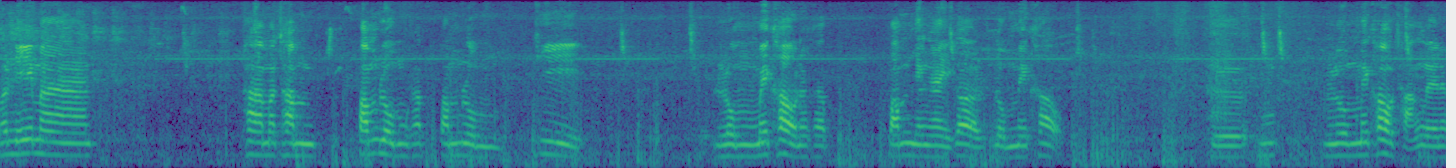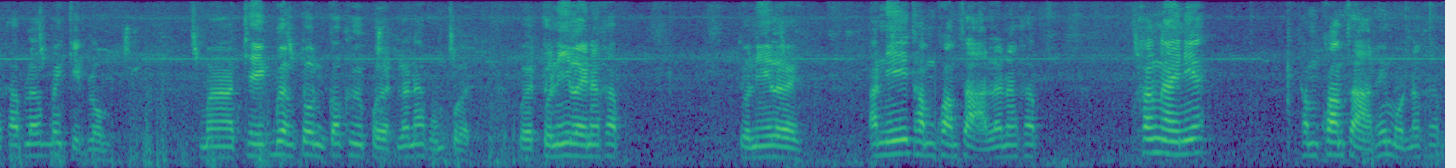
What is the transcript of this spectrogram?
วันนี้มาพามาทำปั๊มลมครับ ปั๊มลมที่ลมไม่เข้านะครับ ปั๊มยังไงก็ลมไม่เข้า คือลมไม่เข้าถังเลยนะครับ แล้วไม่เก็บลม มาเช็คเบื้องต้นก็คือเปิดแล้วนะ ผมเปิด เปิดตัวนี้เลยนะครับ ตัวนี้เลย อันนี้ทำความสะอาดแล้วนะครับ ข้างในเนี้ยทำความสะอาดให้หมดนะครับ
